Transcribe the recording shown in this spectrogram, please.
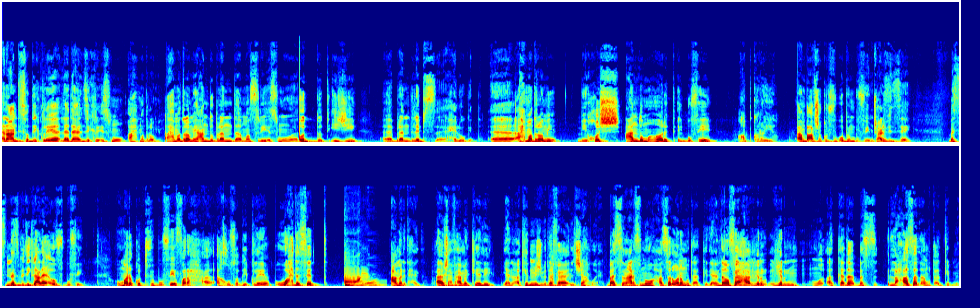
أنا عندي صديق ليا لا داعي لذكر اسمه أحمد رامي. أحمد رامي عنده brand مصري اسمه Odd dot EG آه، brand لبس آه، حلو جدا. آه، أحمد رامي بيخش عنده مهارة البوفيه عبقرية. أنا ما بعرفش آكل في open buffet مش عارف إزاي. بس الناس بتيجي عليا قوي في بوفيه ومرة كنت في بوفيه فرح أخو صديق ليا وواحدة ست عملت حاجة. أنا مش عارف عملت كده ليه؟ يعني أكيد مش بدافع الشهوة يعني. بس أنا عارف إن هو حصل وأنا متأكد. يعني دوافعها غير غير مؤكدة بس اللي حصل أنا متأكد منه.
